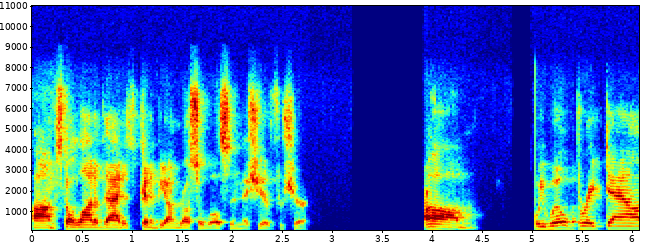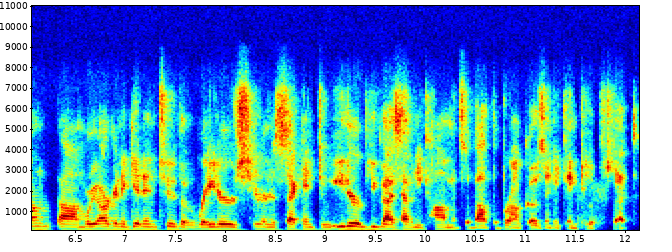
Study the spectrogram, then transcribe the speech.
Um, so a lot of that is going to be on Russell Wilson this year for sure. Um, we will break down. Um, we are going to get into the Raiders here in a second. Do either of you guys have any comments about the Broncos? Anything to expect?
